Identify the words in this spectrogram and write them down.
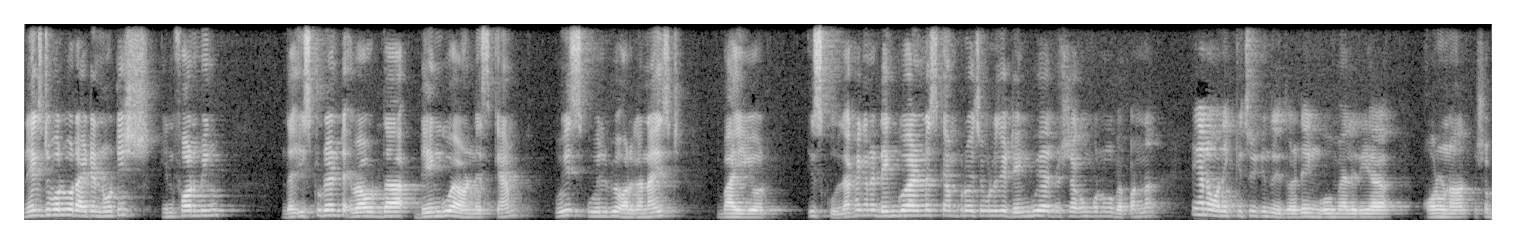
Next বলব write a notice informing the student about the dengue awareness camp which will be organised by your school দেখো, এখানে ডেঙ্গু অ্যাওয়ারনেস ক্যাম্প রয়েছে বলে যে ডেঙ্গু আসবে সেরকম কোনো ব্যাপার না। এখানে অনেক কিছুই কিন্তু দিতে পারে। ডেঙ্গু ম্যালেরিয়া করোনা এসব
